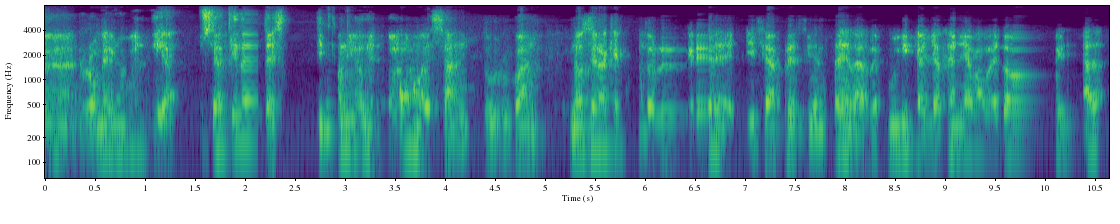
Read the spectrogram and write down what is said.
eh, Romero, buen día. Usted tiene testimonio del páramo de Santurbán. ¿No será que cuando regrese y sea presidente de la República ya se han llevado de nada?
